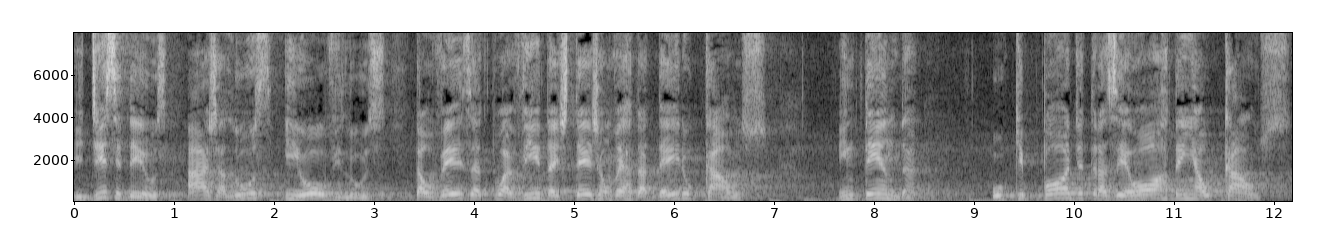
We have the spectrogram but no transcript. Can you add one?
e disse Deus: haja luz e houve luz. Talvez a tua vida esteja um verdadeiro caos. Entenda, o que pode trazer ordem ao caos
